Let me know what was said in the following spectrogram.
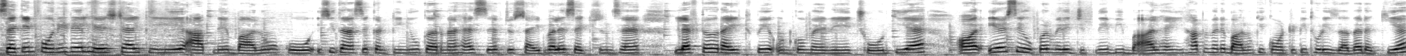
second ponytail hair style के लिए आपने बालों को इसी तरह से कंटिन्यू करना है। सिर्फ़ जो साइड वाले सेक्शंस हैं लेफ़्ट और राइट पे उनको मैंने छोड़ दिया है। और एयर से ऊपर मेरे जितने भी बाल हैं, यहाँ पे मैंने बालों की क्वांटिटी थोड़ी ज़्यादा रखी है,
